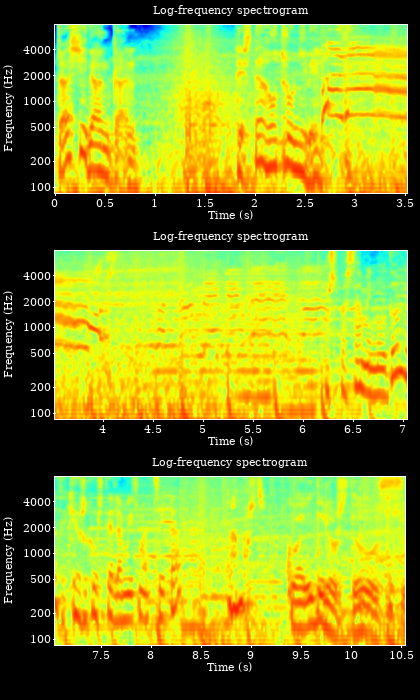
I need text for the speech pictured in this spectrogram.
Tashi Duncan está a otro nivel. ¿Os pasa a menudo lo de que os guste la misma chica? Vamos. ¿Cuál de los dos?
